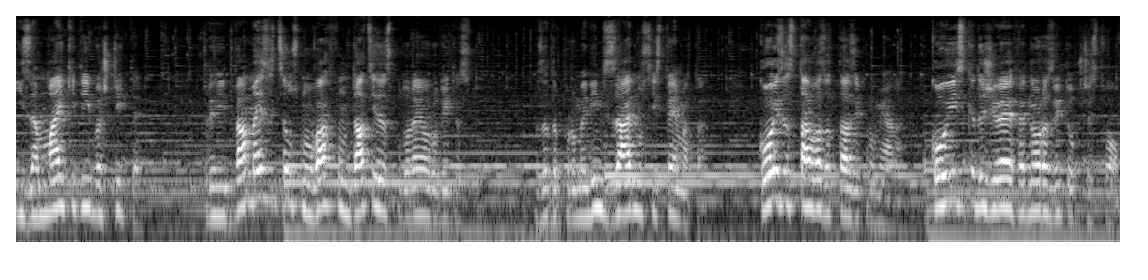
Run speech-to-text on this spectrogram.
и за майките и бащите? Преди два месеца основах фундация за споделено родителство, за да променим заедно системата. Кой застава за тази промяна? Кой иска да живее в едно развито общество?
